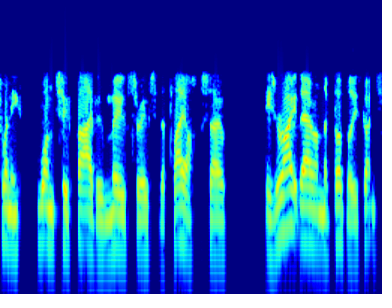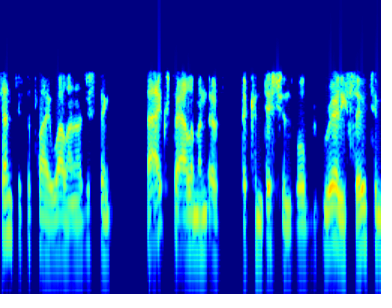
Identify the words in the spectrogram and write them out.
2125 who move through to the playoffs. So he's right there on the bubble. He's got incentive to play well, and I just think that extra element of the conditions will really suit him.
